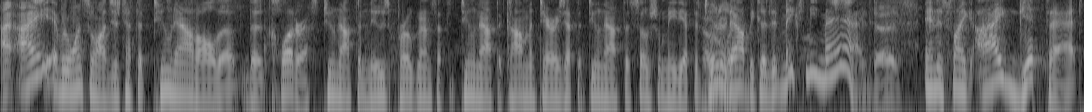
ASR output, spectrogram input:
I, I every once in a while I just have to tune out all the the clutter. I have to tune out the news programs. I have to tune out the commentaries. I have to tune out the social media. I have to tune it out because it makes me mad. It does. and it's like I get that,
